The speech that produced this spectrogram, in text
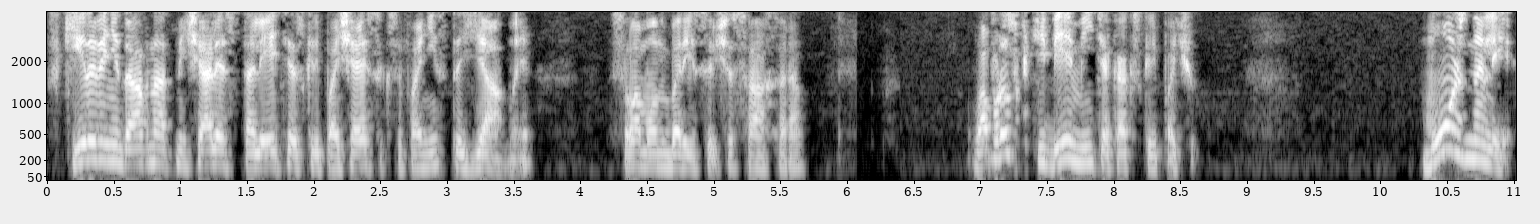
В Кирове недавно отмечали столетие скрипача и саксофониста Зямы, Соломона Борисовича Сахара. Вопрос к тебе, Митя, как скрипачу. Можно ли,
